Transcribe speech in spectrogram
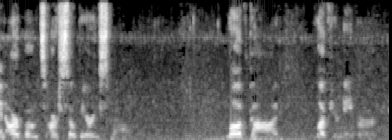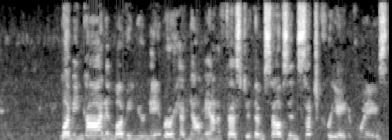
and our boats are so very small. Love God, love your neighbor. Loving God and loving your neighbor have now manifested themselves in such creative ways.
